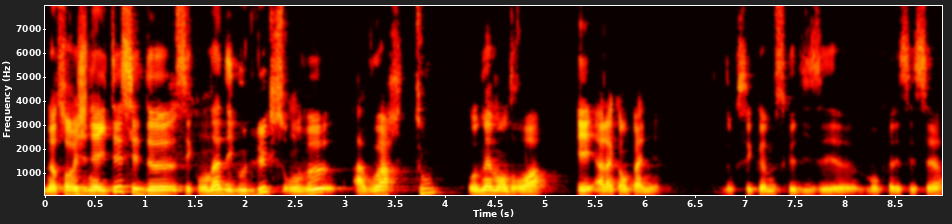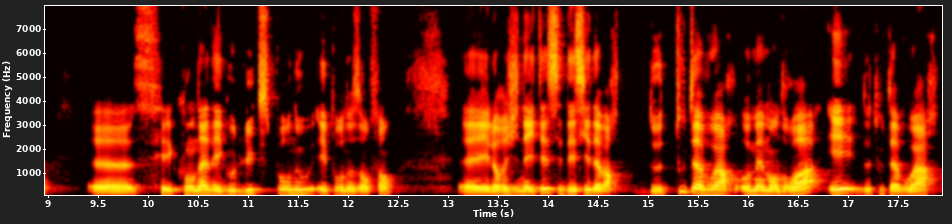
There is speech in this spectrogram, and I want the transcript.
notre originalité, c'est qu'on a des goûts de luxe, on veut avoir tout au même endroit et à la campagne. Donc c'est comme ce que disait euh, mon prédécesseur, euh, c'est qu'on a des goûts de luxe pour nous et pour nos enfants. Et l'originalité, c'est d'essayer d'avoir de tout avoir au même endroit et de tout avoir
